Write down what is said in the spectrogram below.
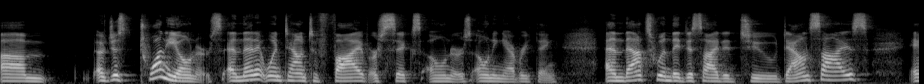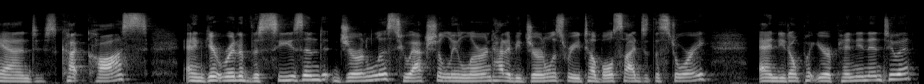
um, of just 20 owners. And then it went down to five or six owners owning everything. And that's when they decided to downsize and cut costs and get rid of the seasoned journalists who actually learned how to be journalists where you tell both sides of the story and you don't put your opinion into it.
